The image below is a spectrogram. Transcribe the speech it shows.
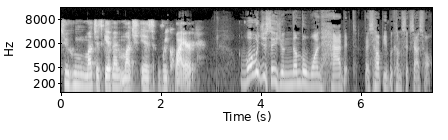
to whom much is given, much is required. What would you say is your number one habit that's helped you become successful?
